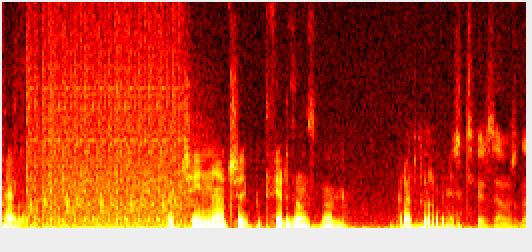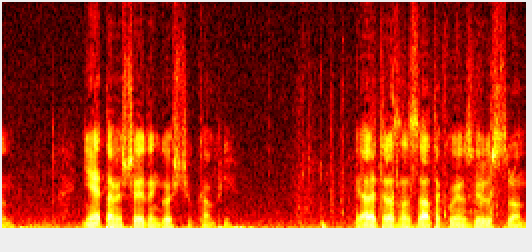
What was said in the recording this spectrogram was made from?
Chyba. Tak czy inaczej, potwierdzam zgon. Gratuluję. Stwierdzam zgon. Nie, tam jeszcze jeden gościu kampi. Ale teraz nas zaatakują z wielu stron.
